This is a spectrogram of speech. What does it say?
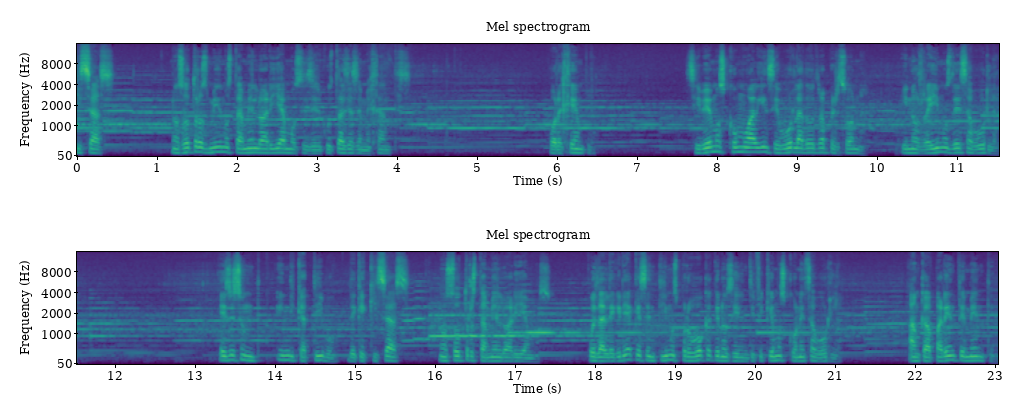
quizás nosotros mismos también lo haríamos en circunstancias semejantes. Por ejemplo, si vemos cómo alguien se burla de otra persona y nos reímos de esa burla, eso es un indicativo de que quizás nosotros también lo haríamos, pues la alegría que sentimos provoca que nos identifiquemos con esa burla, aunque aparentemente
